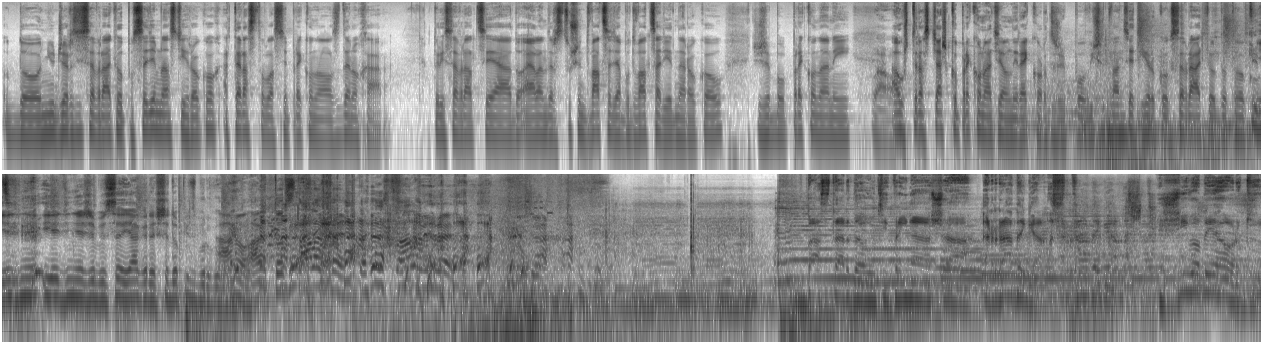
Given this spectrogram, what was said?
Do New Jersey sa vrátil po 17 rokoch a teraz to vlastne prekonal Zdeno Chára ktorý sa vracia do Islanders, tuším 20 alebo 21 rokov, čiže bol prekonaný wow. a už teraz ťažko prekonateľný rekord, že po vyše 20 rokoch sa vrátil do toho klubu. Jedine, jedine, že by sa Jagr ešte do Pittsburghu. Áno, ale to stále vre, to stále vre. Bastardov ti prináša Radegast. Radegast. Život je horký.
